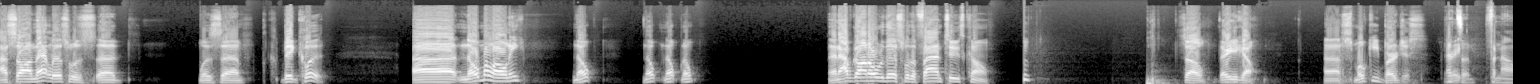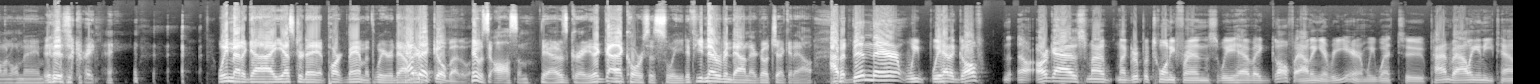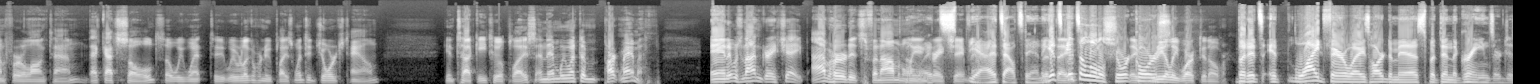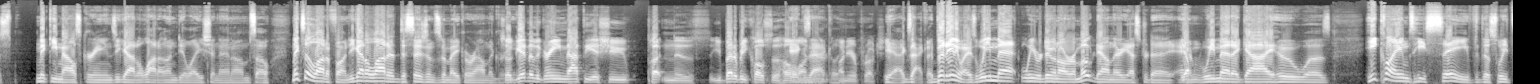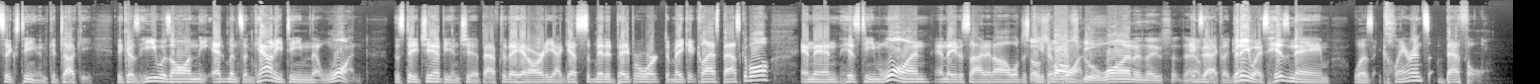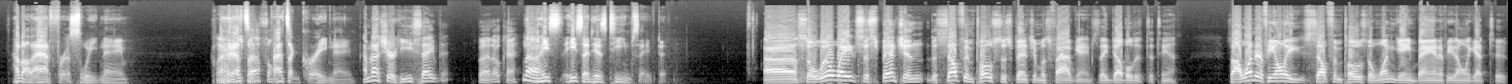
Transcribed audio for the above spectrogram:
I saw on that list was uh, was uh, Big Klu. Uh, no Maloney. Nope. Nope. Nope. Nope. And I've gone over this with a fine tooth comb. so there you go. Uh, Smokey Burgess. That's Great. a phenomenal name. It is a great name. We met a guy yesterday at Park Mammoth. We were down there. How'd there. that go, by the way? It was awesome. Yeah, it was great. That, that course is sweet. If you've never been down there, go check it out. I've been there. We we had a golf. Uh, our guys, my my group of twenty friends, we have a golf outing every year, and we went to Pine Valley and E Town for a long time. That got sold, so we went to. We were looking for a new place. Went to Georgetown, Kentucky, to a place, and then we went to Park Mammoth, and it was not in great shape. I've heard it's oh, phenomenally in Oh, great shape. now. Yeah, it's outstanding. It's they- it's a little short they course, really worked it over. but it's it wide fairways, hard to miss. But then the greens are just Mickey Mouse greens. You got a lot of undulation in them, so makes it a lot of fun. You got a lot of decisions to make around the green. So getting to the green, not the issue. Putting is you better be close to the hole on Exactly. your, on your approach. Yeah, exactly. But anyways, we met. We were doing our remote down there yesterday, and we met a guy who was. He claims he saved the Sweet 16 in Kentucky because he was on the Edmonson County team that won the state championship after they had already, I guess, submitted paperwork to make it class basketball, and then his team won, and they decided, oh, we'll just So keep it small one. school one, and they said okay, Exactly. But yeah. anyways, his name was Clarence Bethel. How about that for a sweet name? Clarence that's Bethel. a that's a great name. I'm not sure he saved it, but okay. No, he he said his team saved it. Uh, so Will Wade's suspension, the self-imposed suspension was five games. They doubled it to ten. So I wonder if he only self-imposed a one-game ban if he'd only got two.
